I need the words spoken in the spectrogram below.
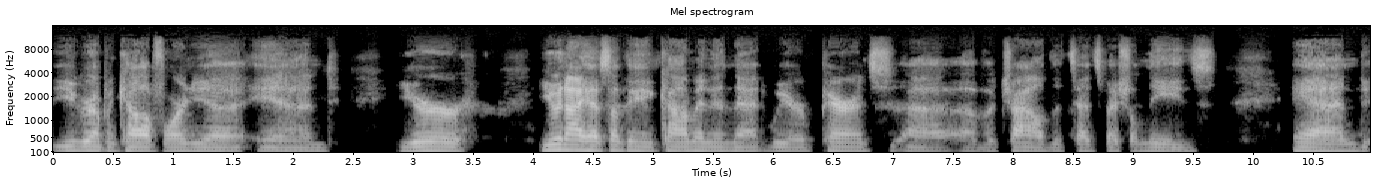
you grew up in California and you're you and I have something in common in that we are parents uh, of a child that's had special needs. And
